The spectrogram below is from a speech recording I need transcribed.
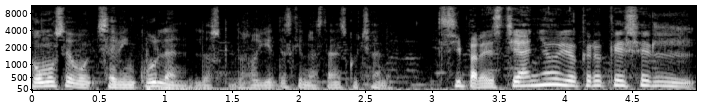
¿Cómo se, se vinculan los, los oyentes que nos están escuchando? Sí, para este año yo creo que es el,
